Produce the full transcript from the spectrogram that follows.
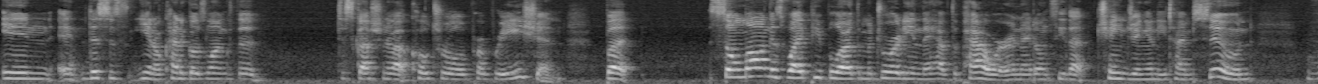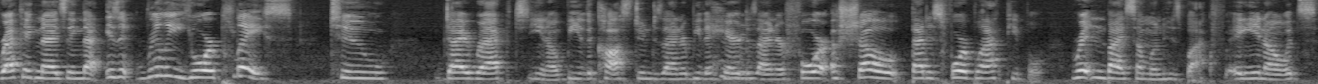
in, in this is, you know, kind of goes along with the discussion about cultural appropriation, but so long as white people are the majority and they have the power, and I don't see that changing anytime soon, recognizing that is it really your place to direct, you know, be the costume designer, be the hair mm-hmm. designer for a show that is for black people, written by someone who's black. You know, it's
